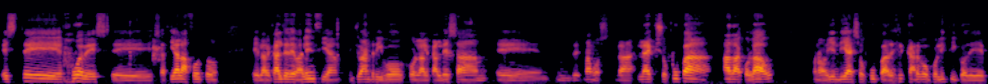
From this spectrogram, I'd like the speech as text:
este jueves eh, se hacía la foto el alcalde de Valencia, Joan Ribó, con la alcaldesa, eh, vamos, la, exocupa Ada Colau, bueno, hoy en día se ocupa del cargo político de,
